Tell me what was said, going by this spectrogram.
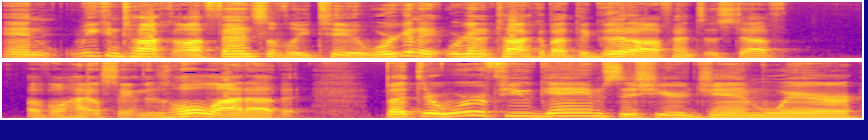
and we can talk offensively too. We're gonna we're gonna talk about the good offensive stuff of Ohio State. There's a whole lot of it, but there were a few games this year, Jim, where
